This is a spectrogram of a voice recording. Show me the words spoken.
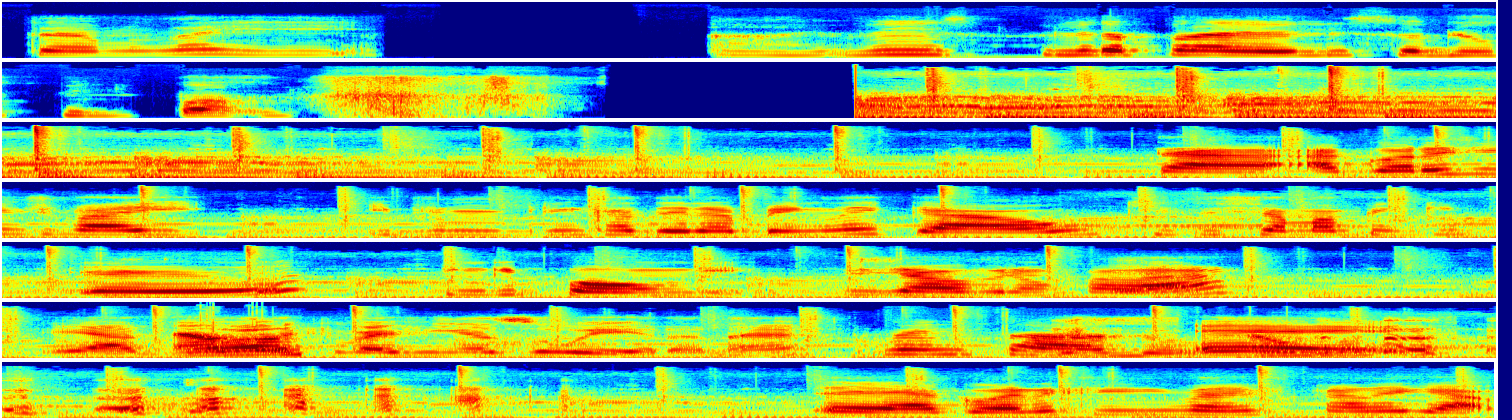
Estamos aí. Ai, Vi, explica para eles sobre o ping-pong. Tá, agora a gente vai ir pra uma brincadeira bem legal que se chama ping, uh, ping pong. Vocês já ouviram falar? É, é agora que vai vir a zoeira, né? Inventado. É. É, é agora que vai ficar legal.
